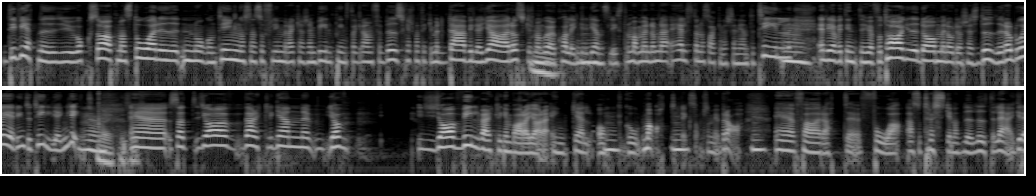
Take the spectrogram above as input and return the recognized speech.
det vet ni ju också, att man står i någonting och sen så flimrar kanske en bild på Instagram förbi, så kanske man tänker men det där vill jag göra, och så kanske man Mm. börjar kolla ingredienslistan och bara, men de där hälften av sakerna känner jag inte till, Mm. eller jag vet inte hur jag får tag i dem, eller de känns dyra, och då är det inte tillgängligt. Nej. Eh, så att jag verkligen, jag, jag vill verkligen bara göra enkel och Mm. god mat Mm. liksom, som är bra. Mm. Eh, för att eh, få alltså, tröskeln att bli lite lägre.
